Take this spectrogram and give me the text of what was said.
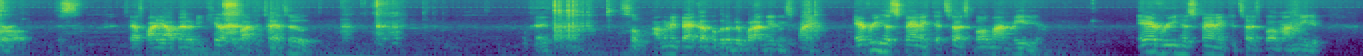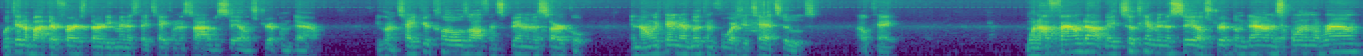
world. So that's why y'all better be careful about your tattoos. Okay. So I'm gonna back up a little bit what I didn't explain. Every Hispanic that touched Beaumont Medium, every Hispanic that touched Beaumont Medium, within about their first 30 minutes, they take them inside of a cell and strip them down. You're gonna take your clothes off and spin in a circle. And the only thing they're looking for is your tattoos. Okay. When I found out they took him in the cell, stripped him down, and spun him around,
